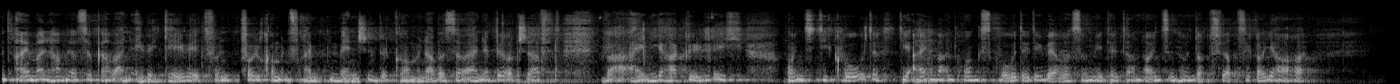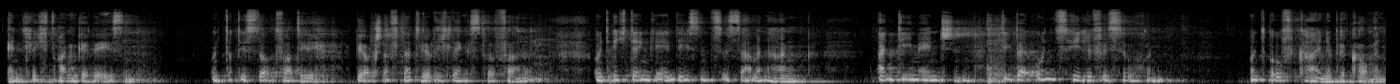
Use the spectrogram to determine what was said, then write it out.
Und einmal haben wir sogar ein EWT von vollkommen fremden Menschen bekommen. Aber so eine Bürgschaft war ein Jahr gültig und die Quote, die Einwanderungsquote, die wäre so Mitte der 1940er Jahre endlich dran gewesen. Und bis dort war die Bürgschaft natürlich längst verfallen. Und ich denke in diesem Zusammenhang an die Menschen, die bei uns Hilfe suchen und oft keine bekommen.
